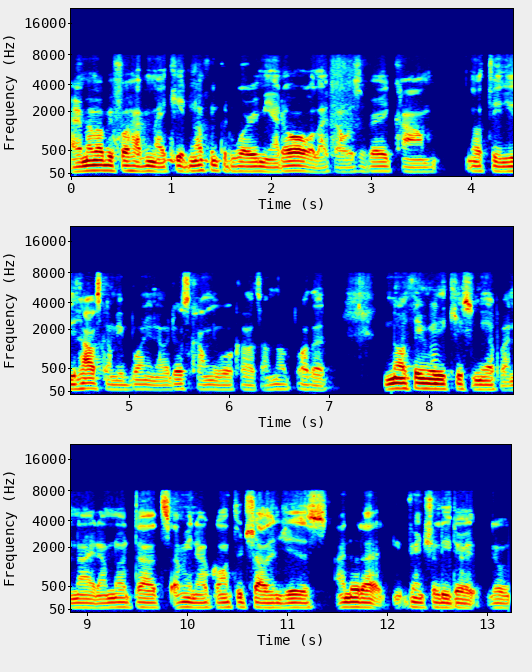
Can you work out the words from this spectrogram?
I remember before having my kid, nothing could worry me at all. Like I was very calm. Nothing. Your house can be burning. I would just calmly walk out. I'm not bothered. Nothing really keeps me up at night. I'm not that. I mean, I've gone through challenges. I know that eventually there, there you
